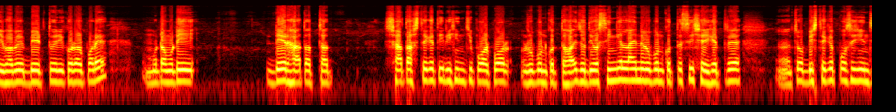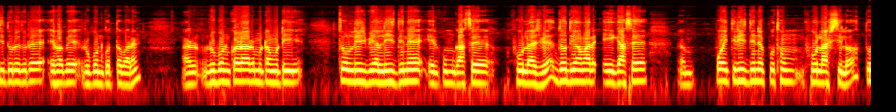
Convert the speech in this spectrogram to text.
এইভাবে বেড তৈরি করার পরে মোটামুটি দেড় হাত অর্থাৎ সাতাশ থেকে তিরিশ ইঞ্চি পর পর রোপণ করতে হয়। যদিও সিঙ্গেল লাইনে রোপণ করতেছি, সেই ক্ষেত্রে চব্বিশ থেকে পঁচিশ ইঞ্চি দূরে দূরে এভাবে রোপণ করতে পারেন। আর রোপণ করার মোটামুটি চল্লিশ বিয়াল্লিশ দিনে এরকম গাছে ফুল আসবে। যদিও আমার এই গাছে পঁয়ত্রিশ দিনে প্রথম ফুল আসছিল, তো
